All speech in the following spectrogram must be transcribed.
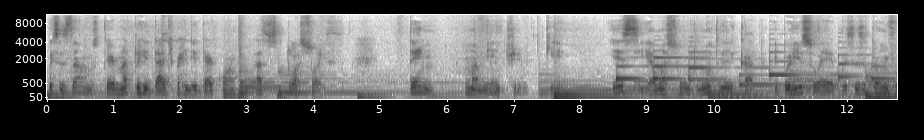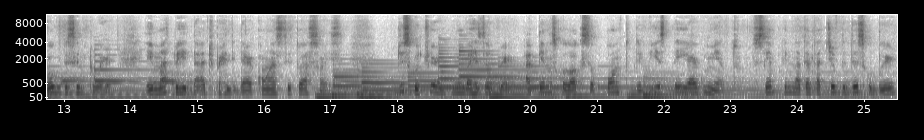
Precisamos ter maturidade para lidar com as situações. Tem uma mente que esse é um assunto muito delicado e por isso é preciso ter um jogo de cintura e maturidade para lidar com as situações. Discutir não vai resolver, apenas coloque seu ponto de vista e argumento, sempre na tentativa de descobrir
